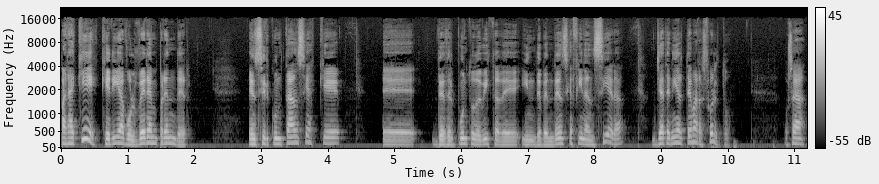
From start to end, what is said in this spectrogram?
para qué quería volver a emprender en circunstancias que eh, desde el punto de vista de independencia financiera ya tenía el tema resuelto. O sea,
